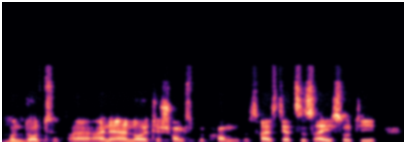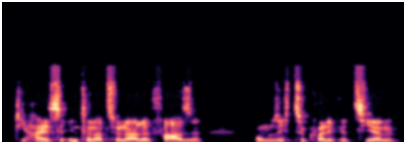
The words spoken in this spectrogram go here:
mhm. und dort äh, eine erneute Chance bekommen. Das heißt, jetzt ist eigentlich so die, die heiße internationale Phase, um sich zu qualifizieren.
